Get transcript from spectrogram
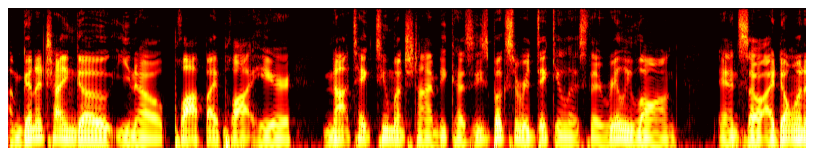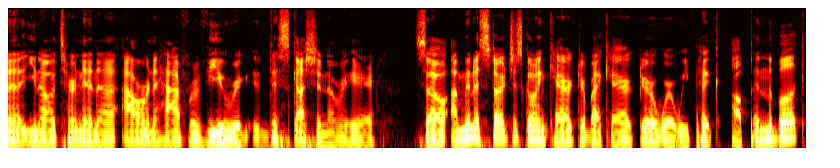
I'm going to try and go, you know, plot by plot here, not take too much time because these books are ridiculous. They're really long. And so, I don't want to, you know, turn in an hour and a half review re- discussion over here. So, I'm going to start just going character by character where we pick up in the book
